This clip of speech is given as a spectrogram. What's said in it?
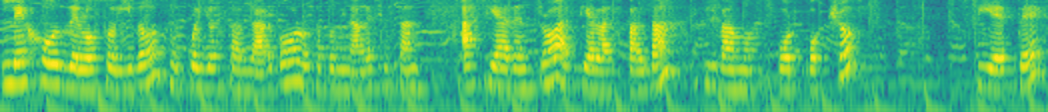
lejos de los oídos, el cuello está largo, los abdominales están hacia adentro, hacia la espalda. Y vamos por 8, 7,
